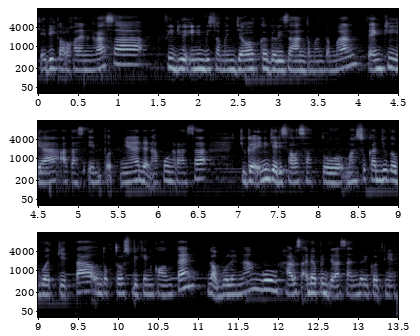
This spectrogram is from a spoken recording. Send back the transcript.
Jadi kalau kalian ngerasa video ini bisa menjawab kegelisahan teman-teman, thank you ya atas inputnya dan aku ngerasa juga ini jadi salah satu masukan juga buat kita untuk terus bikin konten, nggak boleh nanggung, harus ada penjelasan berikutnya.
